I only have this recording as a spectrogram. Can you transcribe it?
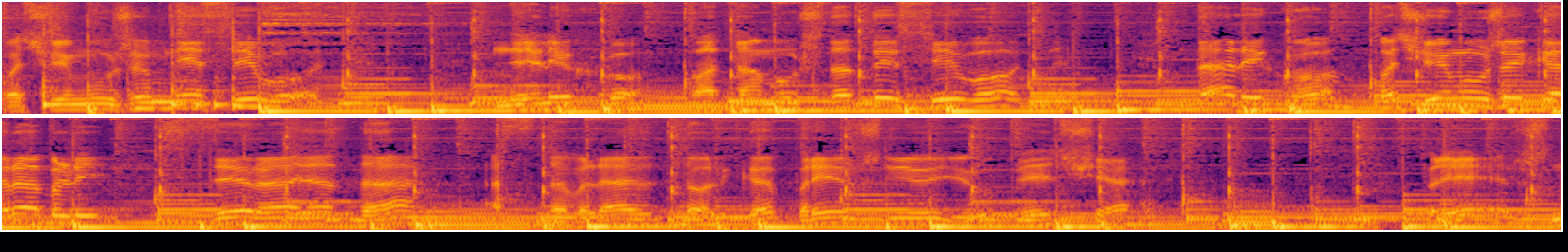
Почему же мне сегодня нелегко? Потому что ты сегодня далеко Почему же корабли, стирая да, Оставляют только прежнюю печаль Прежнюю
